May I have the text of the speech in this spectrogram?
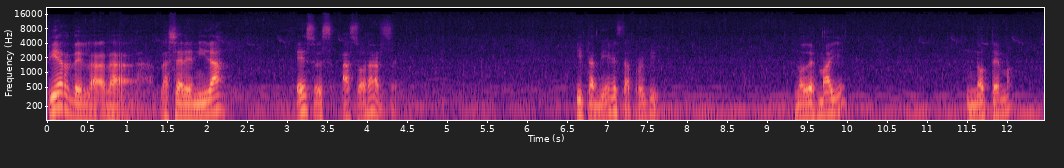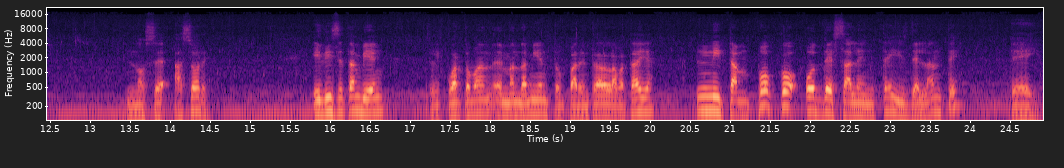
pierde la, la serenidad, eso es azorarse. Y también está prohibido. No desmaye, no tema, no se azore. Y dice también el cuarto mandamiento para entrar a la batalla, ni tampoco os desalentéis delante de ellos.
